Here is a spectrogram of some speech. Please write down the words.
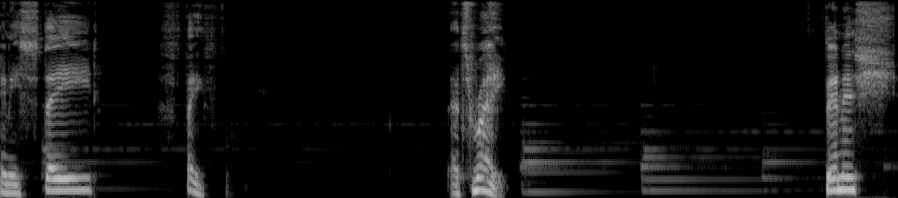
and he stayed faithful. That's right. Finish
